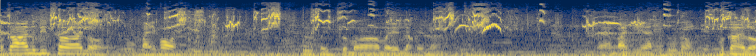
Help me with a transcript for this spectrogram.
Magkano dito sa ano? 5 boss. 2.5 sa mga may laki na. Ayan, budget na sa dulo. Magkano?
